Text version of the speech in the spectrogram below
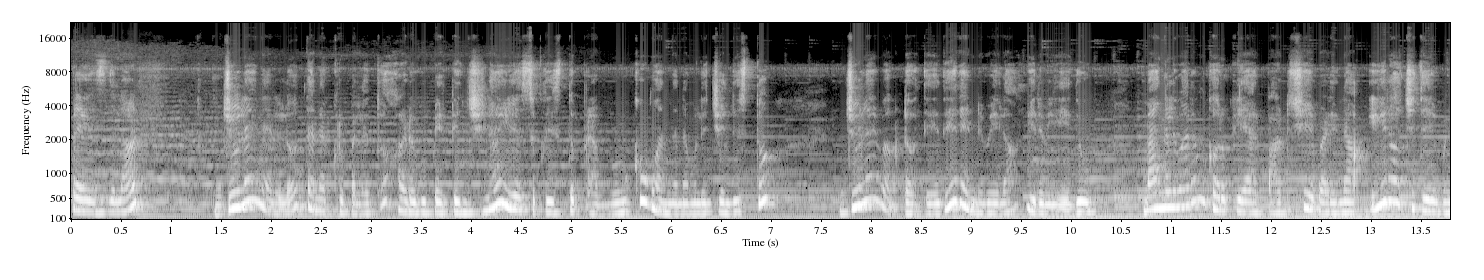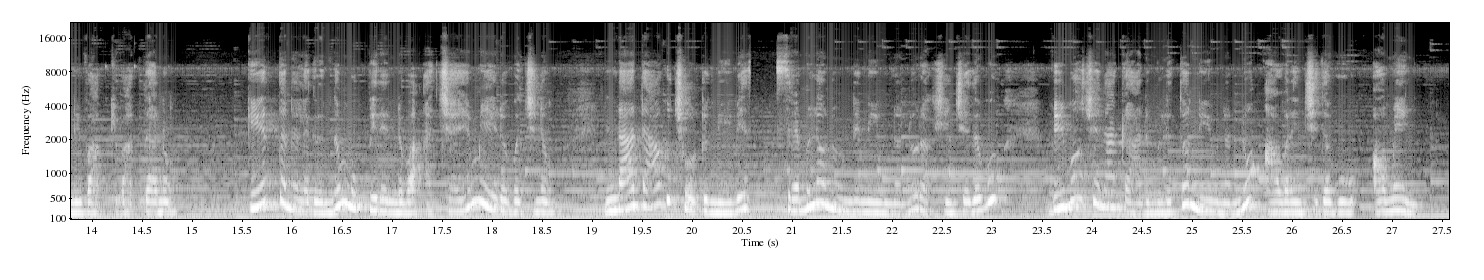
Praise the July నెలలో తన కృపలతో అడుగు పెట్టించిన యేసుక్రీస్తు ప్రభువుకు వందనములు చెల్లిస్తూ జూలై ఒకటవ తేదీ రెండు వేల ఇరవై ఐదు మంగళవారం కొరకు ఏర్పాటు చేయబడిన ఈరోజు దేవుని వాక్య వాగ్దానం కీర్తనల గ్రంథం ముప్పై రెండవ అధ్యాయం ఏడవ వచనం. నా దాగు చోటు నీవే శ్రమలో నుండి నీవు నన్ను రక్షించెదవు. విమోచన గానములతో నీవు నన్ను ఆవరించెదవు. ఆమెన్.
